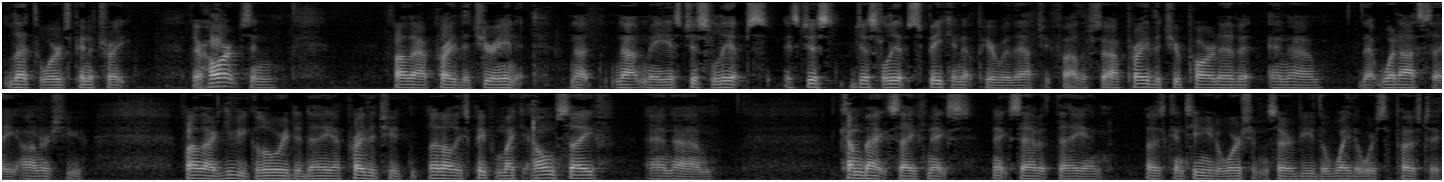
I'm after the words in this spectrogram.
let the words penetrate their hearts. And Father, I pray that you're in it, not not me. It's just lips. It's just just lips speaking up here without you, Father. So I pray that you're part of it, and um, that what I say honors you. Father, I give you glory today. I pray that you let all these people make it home safe and um, come back safe next next Sabbath day, and let us continue to worship and serve you the way that we're supposed to.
